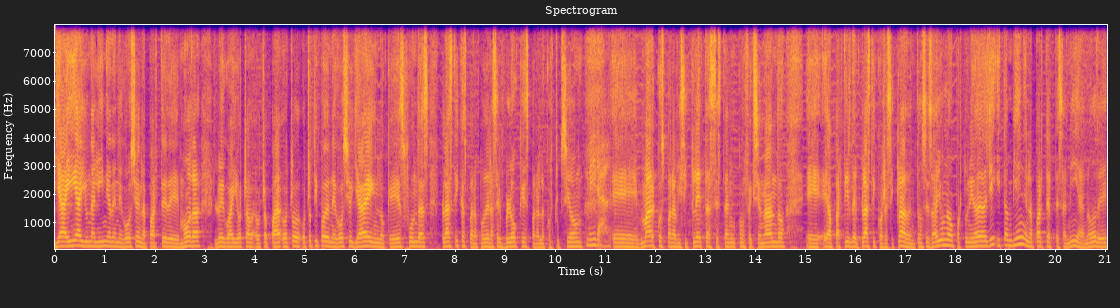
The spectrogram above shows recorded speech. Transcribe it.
ya ahí hay una línea de negocio en la parte de moda, luego hay otra, otra, otro, otro tipo de negocio ya en lo que es fundas plásticas para poder hacer bloques para la construcción. Mira marcos para bicicletas se están confeccionando eh, a partir del plástico reciclado. Entonces hay una oportunidad allí y también en la parte de artesanía, ¿no? De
